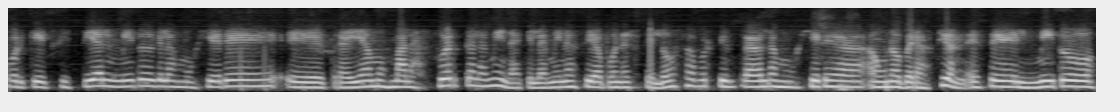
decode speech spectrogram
porque existía el mito de que las mujeres eh, traíamos mala suerte a la mina, que la mina se iba a poner celosa porque entraban las mujeres a, una operación. Ese es el mito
